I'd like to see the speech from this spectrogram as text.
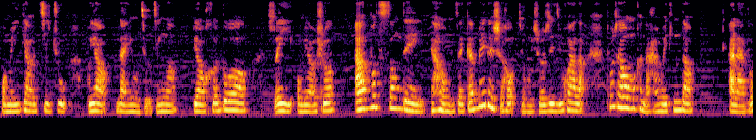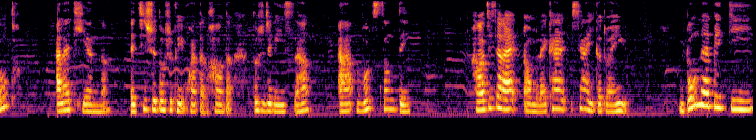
我们一定要记住不要滥用酒精哦，不要喝多哦。所以我们要说 A vous Sunday，然后我们在干杯的时候就会说这句话了。通常我们可能还会听到，I la vôtre，À la tienne，哎，其实都是可以画等号的，都是这个意思哈。À vous Sunday。好，接下来让我们来看下一个短语，bon appétit。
